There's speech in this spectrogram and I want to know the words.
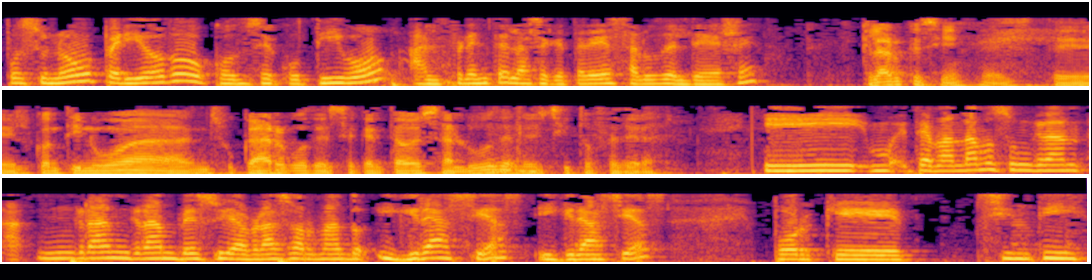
pues su nuevo periodo consecutivo al frente de la Secretaría de Salud del DF. Claro que sí. Este, él continúa en su cargo de secretario de Salud en el Distrito Federal. Y te mandamos un gran, un gran, gran beso y abrazo, Armando. Y gracias, y gracias, porque sin ti,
